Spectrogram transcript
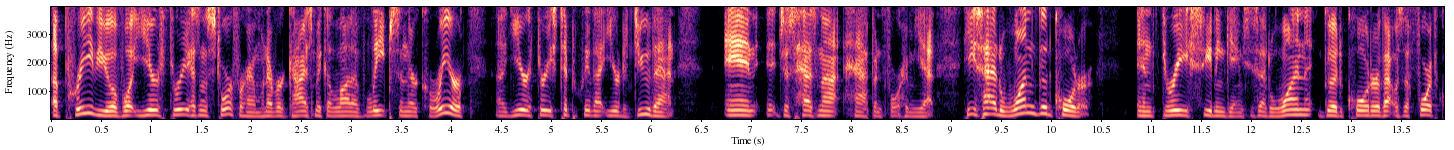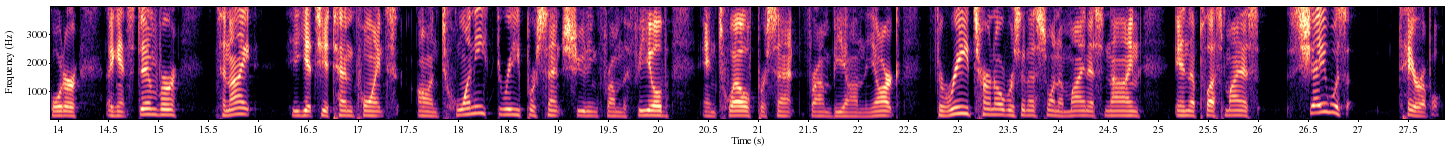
a preview of what year three has in store for him. Whenever guys make a lot of leaps in their career, uh, year three is typically that year to do that. And it just has not happened for him yet. He's had one good quarter in three seeding games. He's had one good quarter. That was the fourth quarter against Denver. Tonight, he gets you 10 points on 23% shooting from the field and 12% from beyond the arc. Three turnovers in this one, a minus nine in the plus minus. Shai was terrible.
